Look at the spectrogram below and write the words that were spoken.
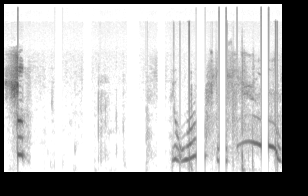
Şut. Ya of dursana.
